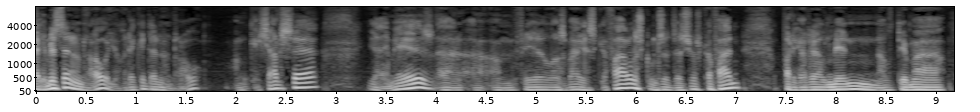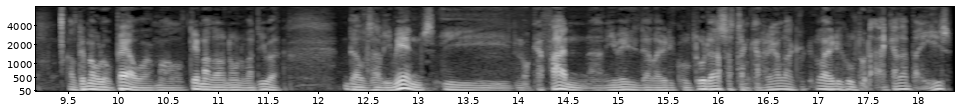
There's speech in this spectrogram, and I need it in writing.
Que a més tenen raó, jo crec que tenen raó en queixar-se i, a més, a, a, en fer les vagues que fan, les concentracions que fan, perquè realment el tema, el tema europeu, amb el tema de la normativa dels aliments i el que fan a nivell de l'agricultura, s'estan carregant la- l'agricultura de cada país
